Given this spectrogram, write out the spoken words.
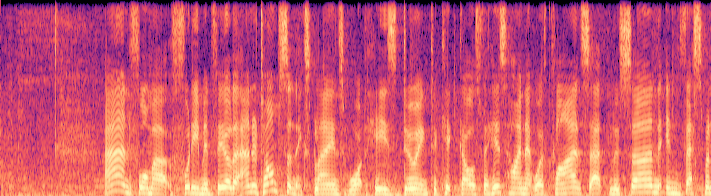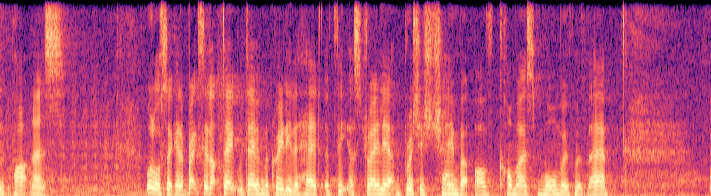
And former footy midfielder Andrew Thompson explains what he's doing to kick goals for his high net worth clients at Lucerne Investment Partners. We'll also get a Brexit update with David McCredie, the head of the Australia British Chamber of Commerce. More movement there.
